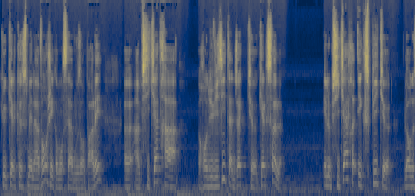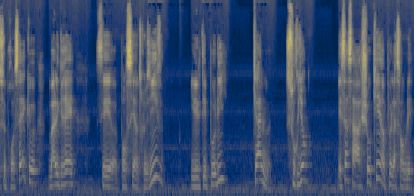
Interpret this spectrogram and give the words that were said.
que quelques semaines avant, j'ai commencé à vous en parler, euh, un psychiatre a rendu visite à Jack Kelsall, et le psychiatre explique euh, lors de ce procès que malgré ses euh, pensées intrusives, il était poli, calme, souriant. Et ça, ça a choqué un peu l'Assemblée.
